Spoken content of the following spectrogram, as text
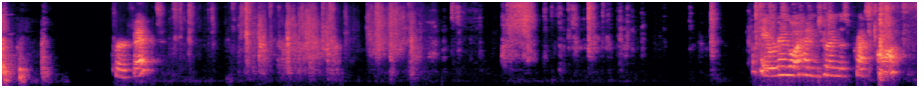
know either. Perfect. Okay, we're gonna go ahead and turn this press off.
